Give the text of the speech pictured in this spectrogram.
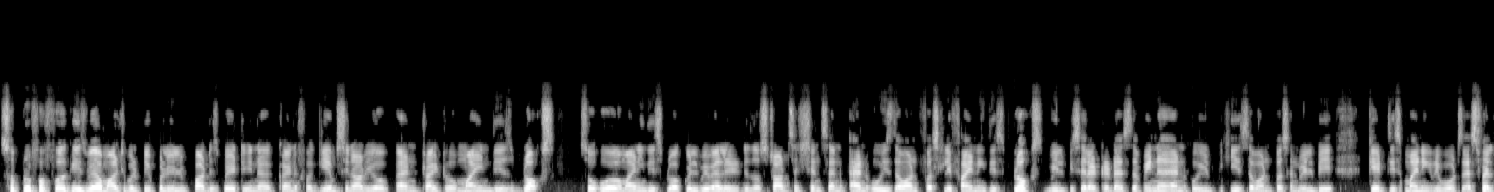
So proof of work is where multiple people will participate in a kind of a game scenario and try to mine these blocks. So whoever mining this block will be validated those transactions and, and who is the one firstly finding these blocks will be selected as the winner and who will, he is the one person will be get these mining rewards as well.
